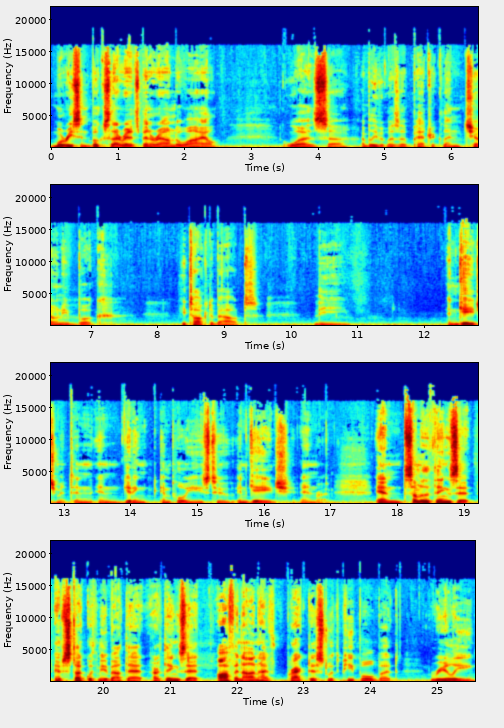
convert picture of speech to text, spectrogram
more recent books that I read, it's been around a while, was uh, I believe it was a Patrick Lencioni book. He talked about the engagement and, and getting employees to engage and Right. and some of the things that have stuck with me about that are things that off and on I've practiced with people, but really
